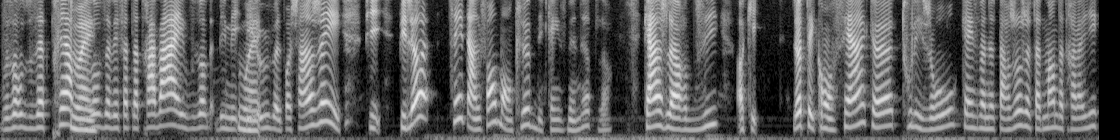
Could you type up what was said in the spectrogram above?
Vous autres, vous êtes prêts. Vous autres, vous avez fait le travail. Vous autres, mais, eux ne veulent pas changer. Puis, puis là, tu sais, dans le fond, mon club des 15 minutes, là, quand je leur dis, OK, là, tu es conscient que tous les jours, 15 minutes par jour, je te demande de travailler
